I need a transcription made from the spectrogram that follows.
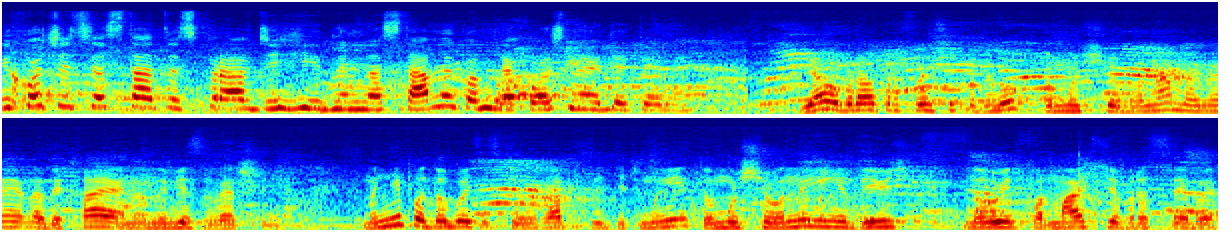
І хочеться стати справді гідним наставником для кожної дитини. Я обрав професію педагог, тому що вона мене надихає на нові завершення. Мені подобається спілкуватися з дітьми, тому що вони мені дають нову інформацію про себе,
